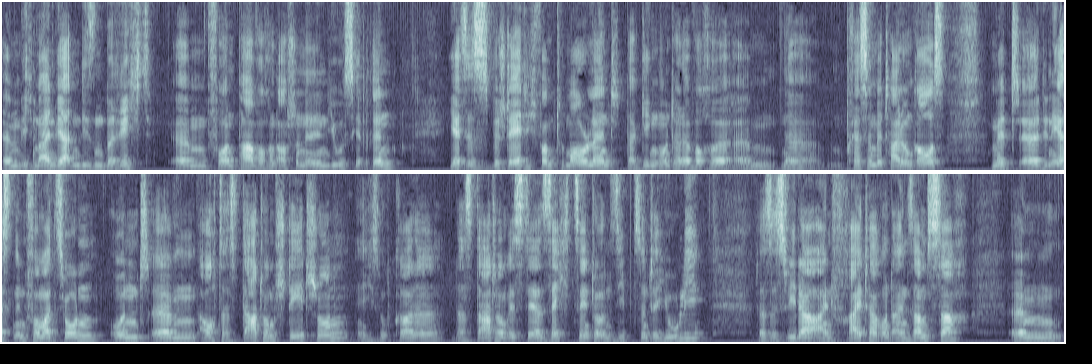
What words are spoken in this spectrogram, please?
Ähm, ich meine, wir hatten diesen Bericht ähm, vor ein paar Wochen auch schon in den News hier drin. Jetzt ist es bestätigt vom Tomorrowland. Da ging unter der Woche ähm, eine Pressemitteilung raus mit äh, den ersten Informationen und ähm, auch das Datum steht schon. Ich suche gerade. Das Datum ist der 16. und 17. Juli. Das ist wieder ein Freitag und ein Samstag. Ähm,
